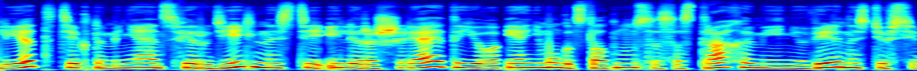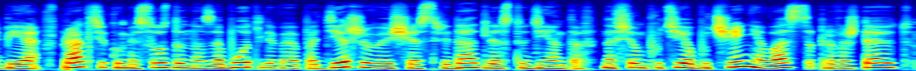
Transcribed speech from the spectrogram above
лет, те, кто меняет сферу деятельности или расширяет ее, и они могут столкнуться со страхами и неуверенностью в себе. В практикуме создана заботливая, поддерживающая среда для студентов. На всем пути обучения вас сопровождают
